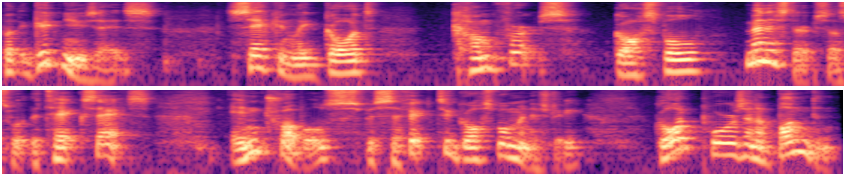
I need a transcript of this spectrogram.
But the good news is, secondly, God comforts gospel ministers. That's what the text says. In troubles specific to gospel ministry, God pours an abundant,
